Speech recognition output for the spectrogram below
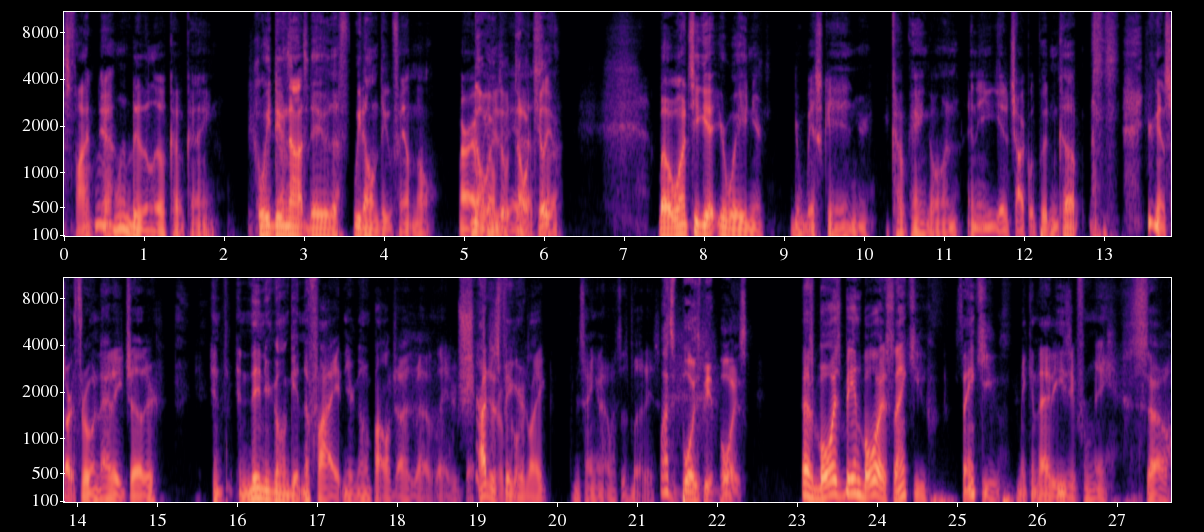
It's fine. Yeah. we'll do a little cocaine. Who we do not doesn't? do the we don't do fentanyl. All right, No, we don't do don't- any of that'll that kill you. But once you get your weed and your your whiskey and your cocaine going, and then you get a chocolate pudding cup, you're gonna start throwing that at each other. And, and then you're going to get in a fight and you're going to apologize about it later. Sure, I just figured course. like he's hanging out with his buddies. Well, that's boys being boys. That's boys being boys. Thank you. Thank you. Making that easy for me. So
